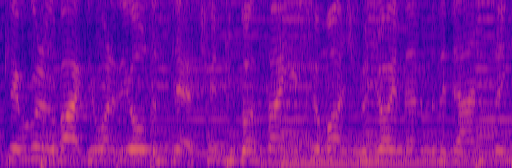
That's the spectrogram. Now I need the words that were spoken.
Okay, we're going to go back to one of the oldest set of tunes we've got. Thank you so much for joining in with the dancing.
